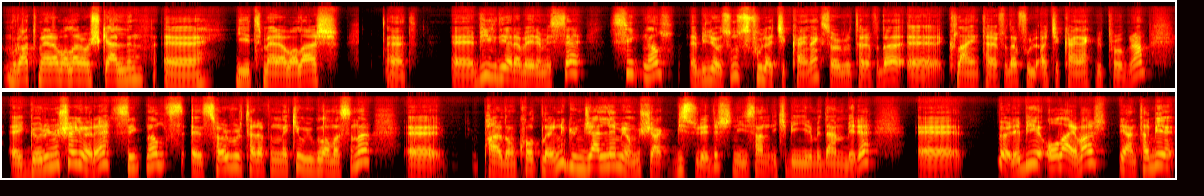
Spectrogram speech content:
Murat merhabalar, hoş geldin. Ee, Yiğit merhabalar. Evet. Ee, bir diğer haberimiz ise Signal e, biliyorsunuz full açık kaynak. Server tarafı da e, client tarafı da full açık kaynak bir program. E, görünüşe göre Signal e, server tarafındaki uygulamasını e, pardon kodlarını güncellemiyormuş ya bir süredir Nisan 2020'den beri. E, böyle bir olay var. Yani tabii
